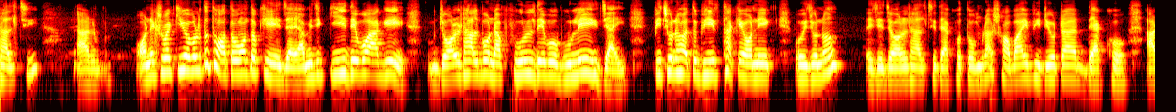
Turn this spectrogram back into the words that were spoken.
ঢালছি। আর অনেক সময় কী হবে বলো তো থতমত খেয়ে যায়। আমি যে কী দেব আগে? জল ঢালবো না ফুল দেব ভুলেই যাই। পিছনে হয়তো ভিড় থাকে অনেক, ওই জন্য এই যে জল ঢালছি, দেখো তোমরা সবাই ভিডিওটা দেখো। আর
